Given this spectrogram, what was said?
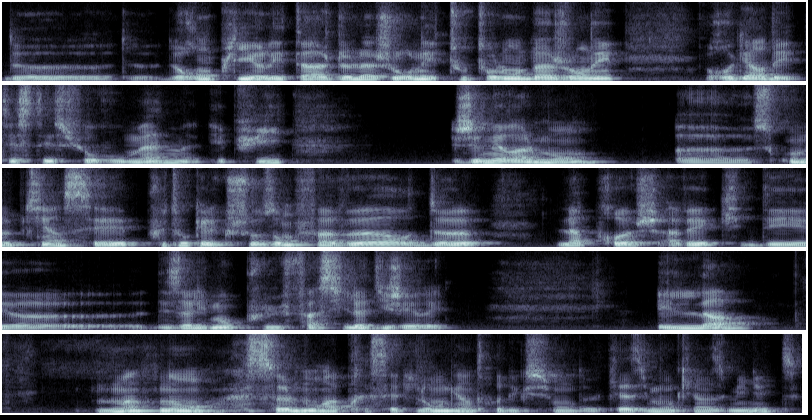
de, de remplir les tâches de la journée tout au long de la journée. Regardez, testez sur vous-même et puis généralement, euh, ce qu'on obtient, c'est plutôt quelque chose en faveur de l'approche avec euh, des, aliments plus faciles à digérer. Et là, maintenant, seulement après cette longue introduction de quasiment 15 minutes,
